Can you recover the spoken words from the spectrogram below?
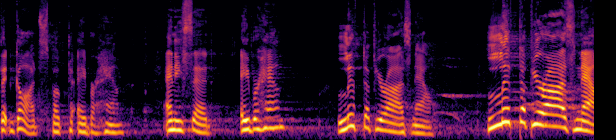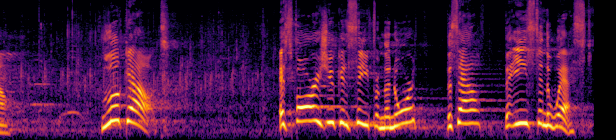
that God spoke to Abraham. And he said, Abraham, lift up your eyes now. Lift up your eyes now. Look out. As far as you can see from the north, the south, the east, and the west.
